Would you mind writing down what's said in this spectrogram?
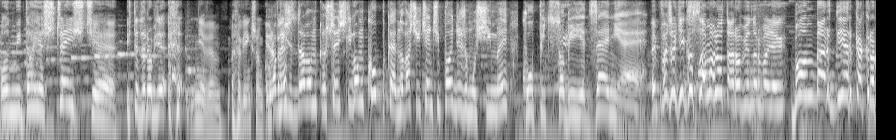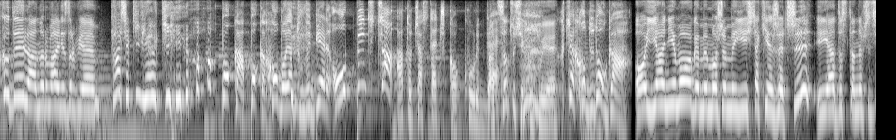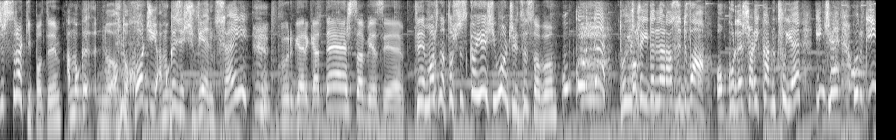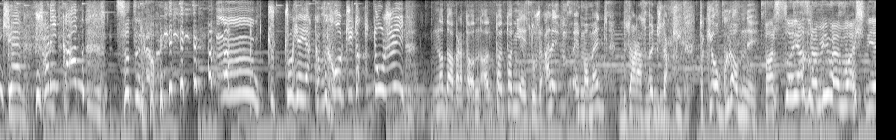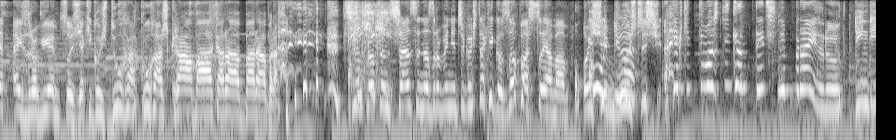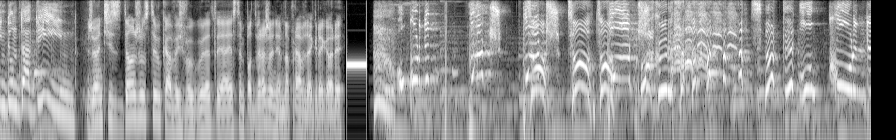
on mi daje szczęście. I wtedy robię, nie wiem, większą kupę. Robisz zdrową, szczęśliwą kubkę. No właśnie chciałem ci powiedzieć, że musimy kupić sobie jedzenie. Ej, patrz jakiego samolota robię normalnie. Bombardierka krokodyla normalnie zrobiłem. Patrz jaki wielki. Poka, poka, ho, bo ja tu wybierę. O, pizza! A to ciasteczko, kurde. A co tu się kupuje? Chcę hot doga! O, ja nie mogę, my możemy jeść takie rzeczy? I ja dostanę przecież sraki po tym. A mogę, no o to chodzi, a mogę zjeść więcej? Burgerka też sobie zjem. Ty, można to wszystko jeść i łączyć ze sobą. O kurde, to jeszcze idę na razy dwa. O kurde, szarikan czuje, idzie, on idzie, szarikan! Co ty robisz? Mm, czu- czuję jak wychodzi taki duży. No dobra, to, to, to nie jest duży, ale e, moment, zaraz będzie taki, taki ogromny. Patrz co ja zrobiłem właśnie. Ej, zrobiłem coś, jakiegoś ducha, kucharz, kraba, karabarabra. 3% szansy na zrobienie czegoś takiego. Zobacz co ja mam. On się kurde. błyszczy. świ- A jaki ty masz gigantyczny brainroot. Din din dun da din. Że on ci zdążył z tyłka wyjść w ogóle, to ja jestem pod wrażeniem, naprawdę, Gregory. O kurde, O kurwa! Co ty? O kurde!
